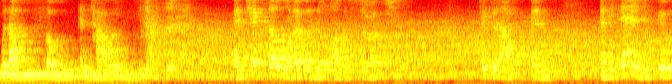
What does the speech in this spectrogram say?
without soap and towel and takes out whatever no longer serves you. Takes it out and at the end you feel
